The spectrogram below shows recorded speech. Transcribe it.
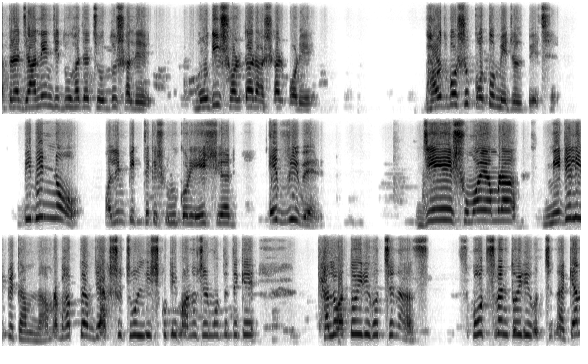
আপনারা জানেন যে দু হাজার চোদ্দ সালে মোদী সরকার আসার পরে ভারতবর্ষ কত মেডেল পেয়েছে। বিভিন্ন অলিম্পিক থেকে শুরু করে এশিয়ার এভরিওয়ের যে সময় আমরা মেডেলই পেতাম না, আমরা ভাবতাম যে একশো চল্লিশ কোটি মানুষের মধ্যে থেকে খেলোয়াড় তৈরি হচ্ছে না স্পোর্টসম্যান তৈরি হচ্ছে না, কেন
